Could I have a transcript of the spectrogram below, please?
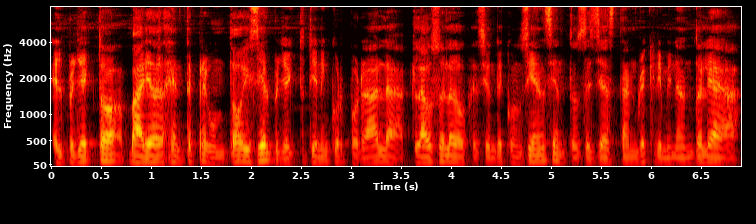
El proyecto, varias gente preguntó, y si el proyecto tiene incorporada la cláusula de objeción de conciencia, entonces ya están recriminándole a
